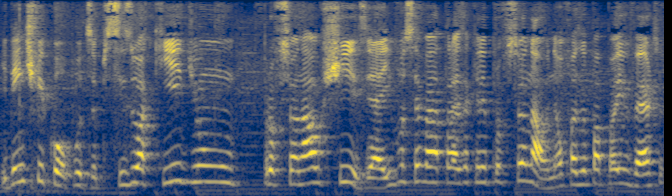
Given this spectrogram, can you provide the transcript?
Identificou, putz, eu preciso aqui de um profissional X, e aí você vai atrás daquele profissional, e não fazer o papel inverso.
